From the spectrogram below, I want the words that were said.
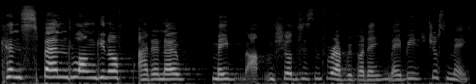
can spend long enough, I don't know, maybe, I'm sure this isn't for everybody, maybe it's just me.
